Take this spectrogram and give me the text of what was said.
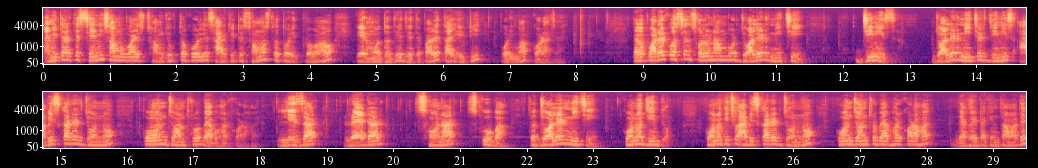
অ্যামিটারকে শ্রেণি সমবায় সংযুক্ত করলে সার্কিটের সমস্ত তড়িৎ প্রবাহ এর মধ্য দিয়ে যেতে পারে, তাই এটি পরিমাপ করা যায়। দেখো, পরের কোশ্চেন ষোলো নম্বর, জলের নিচে জিনিস। জলের নিচের জিনিস আবিষ্কারের জন্য কোন যন্ত্র ব্যবহার করা হয়? Laser, radar, sonar, scuba. তো জলের নিচে কোনো কোনো কিছু আবিষ্কারের জন্য কোন যন্ত্র ব্যবহার করা হয়? দেখো, এটা কিন্তু আমাদের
